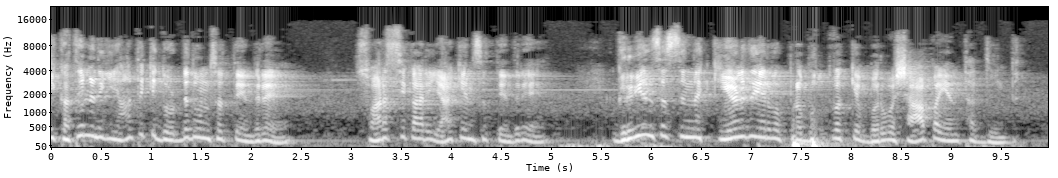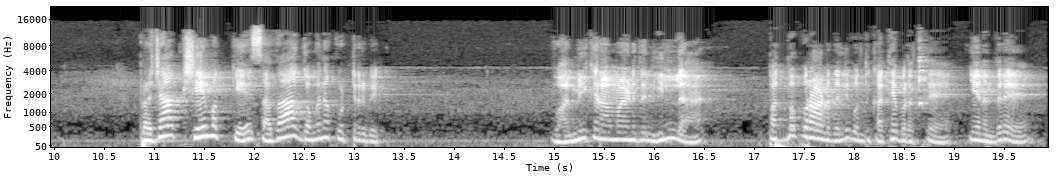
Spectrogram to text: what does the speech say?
ಈ ಕಥೆ ನನಗೆ ಯಾತಕ್ಕೆ ದೊಡ್ಡದು ಅನಿಸುತ್ತೆ ಅಂದರೆ, ಸ್ವಾರಸ್ಯಕಾರಿ ಯಾಕೆ ಅನಿಸುತ್ತೆ ಅಂದರೆ ಗ್ರಿವಿಯನ್ಸಸ್ಸನ್ನು ಕೇಳದೇ ಇರುವ ಪ್ರಭುತ್ವಕ್ಕೆ ಬರುವ ಶಾಪ ಎಂಥದ್ದು ಅಂತ. ಪ್ರಜಾಕ್ಷೇಮಕ್ಕೆ ಸದಾ ಗಮನ ಕೊಟ್ಟಿರಬೇಕು. ವಾಲ್ಮೀಕಿ ರಾಮಾಯಣದಲ್ಲಿ ಇಲ್ಲ, ಪದ್ಮಪುರಾಣದಲ್ಲಿ ಒಂದು ಕಥೆ ಬರುತ್ತೆ. ಏನಂದರೆ,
